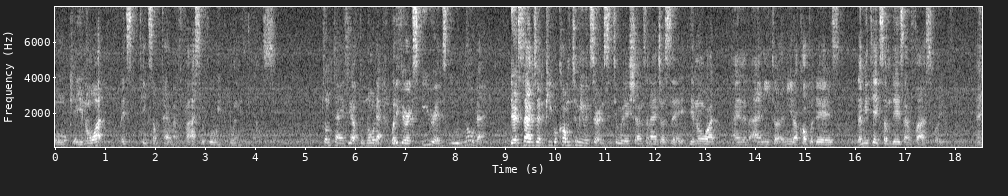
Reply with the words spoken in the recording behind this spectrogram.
okay, you know what? Let's take some time and fast before we can do anything else. Sometimes you have to know that. But if you're experienced, you would know that. There's times when people come to me with certain situations and I just say, you know what, I, I need to I need a couple days. Let me take some days and fast for you. And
